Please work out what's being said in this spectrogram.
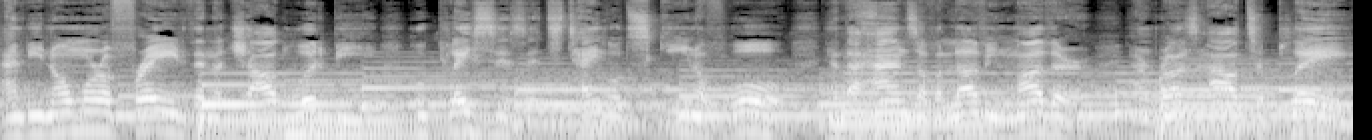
and be no more afraid than a child would be who places its tangled skein of wool in the hands of a loving mother and runs out to play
